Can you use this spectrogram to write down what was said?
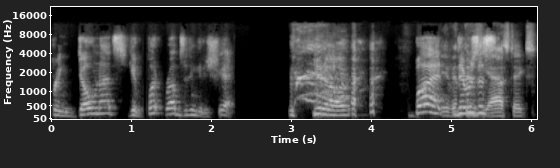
bring donuts, give butt rubs. I didn't give a shit, you know. But there was enthusiastics.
